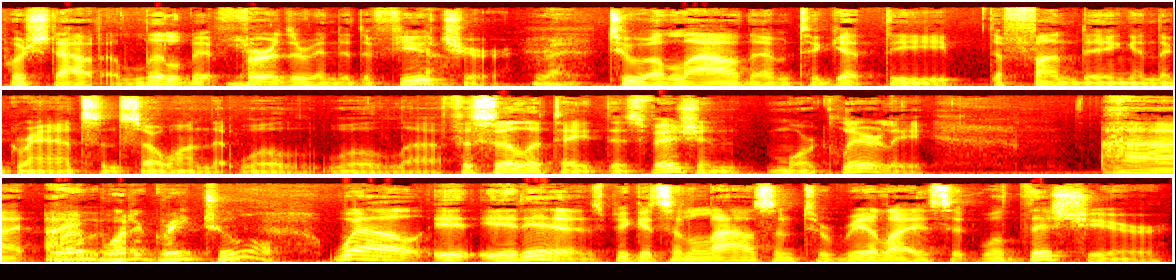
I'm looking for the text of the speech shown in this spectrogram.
pushed out a little bit yeah. further into the future yeah. right. to allow them to get the, the funding and the grants and so on that will will uh, facilitate this vision more clearly. Uh, what, I, what, a great tool! Well, it, it is because it allows them to realize that well, this year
